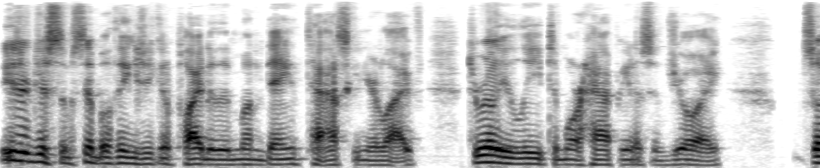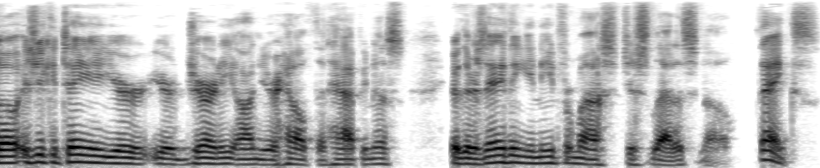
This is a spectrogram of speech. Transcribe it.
These are just some simple things you can apply to the mundane tasks in your life to really lead to more happiness and joy. So, as you continue your, your journey on your health and happiness, if there's anything you need from us, just let us know. Thanks.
